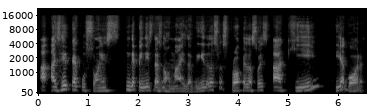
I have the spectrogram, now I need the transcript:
as repercussões, independentes das normais da vida, das suas próprias ações aqui e agora.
